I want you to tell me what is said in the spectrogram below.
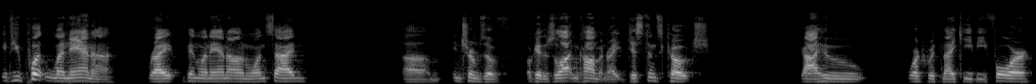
if you put Lananna, right, Vin Lananna on one side, um, in terms of, okay, there's a lot in common, right? Distance coach, guy who worked with Nike before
